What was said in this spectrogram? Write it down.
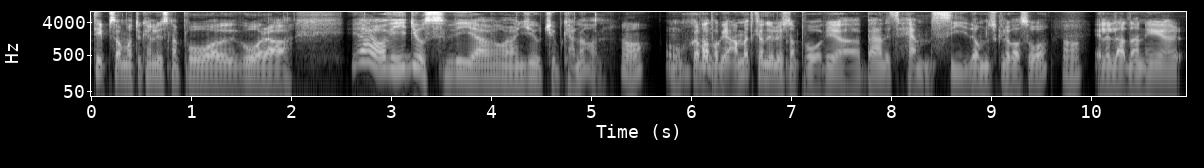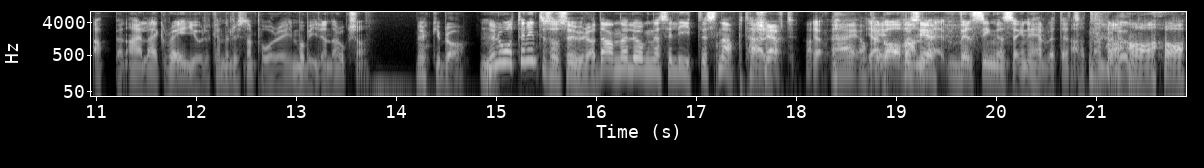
tipsa om att du kan lyssna på våra ja, videos via vår YouTube-kanal. Ja, och själva programmet kan du lyssna på via Bandits hemsida om det skulle vara så. ja. Eller ladda ner appen I Like Radio, då kan du lyssna på det i mobilen där också. mycket bra. Nu låter ni inte så sura. Danne lugnar sig lite snabbt här. Käft! Ja, Ja, Nej, okej. Jag gav Får han se. välsignelse in i helvetet så att han blev lugn.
